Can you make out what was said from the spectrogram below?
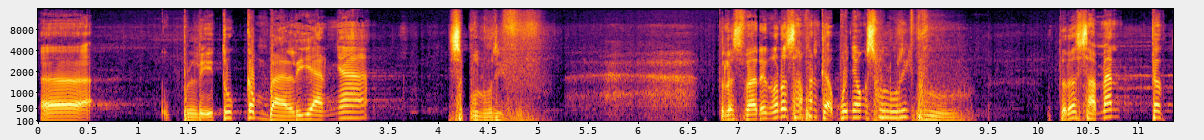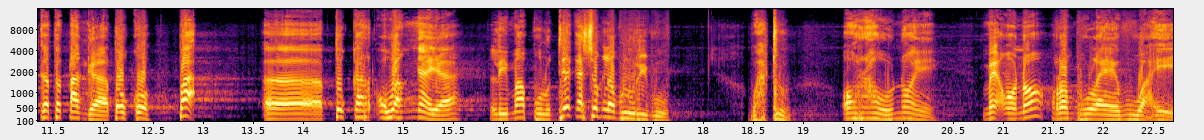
eh, beli itu kembaliannya sepuluh ribu. Terus pada ngono sama nggak punya uang sepuluh ribu. Terus sama ke tetangga toko pak eh, tukar uangnya ya lima puluh dia kasih uang puluh ribu waduh Ora ono e. Mek ono 20.000 wae.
